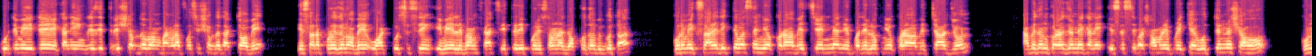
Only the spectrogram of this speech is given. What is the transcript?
প্রতি মিনিটে এখানে ইংরেজি ত্রিশ শব্দ এবং বাংলা পঁচিশ শব্দ থাকতে হবে। এছাড়া প্রয়োজন হবে ওয়ার্ড প্রসেসিং ইমেল এবং ফ্যাক্স ইত্যাদি পরিচালনার দক্ষতা, অভিজ্ঞতা। ক্রমিক সারে দেখতে পাচ্ছেন, নিয়োগ করা হবে চেয়ারম্যান, এ পদে লোক নিয়োগ করা হবে চারজন। আবেদন করার জন্য এখানে এসএসসি বা সমানের পরীক্ষায় উত্তীর্ণ সহ কোন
